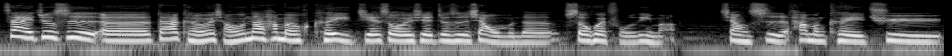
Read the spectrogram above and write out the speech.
再就是呃，大家可能会想说，那他们可以接受一些，就是像我们的社会福利嘛，像是他们可以去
